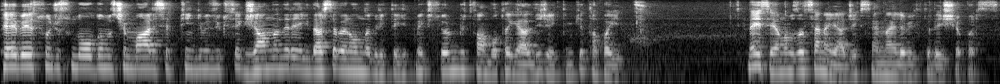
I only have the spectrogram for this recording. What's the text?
PB sunucusunda olduğumuz için maalesef pingimiz yüksek. Janla nereye giderse ben onunla birlikte gitmek istiyorum. Lütfen bota gel diyecektim ki tapa gitti. Neyse yanımıza Sena gelecek. Sena ile birlikte de iş yaparız.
